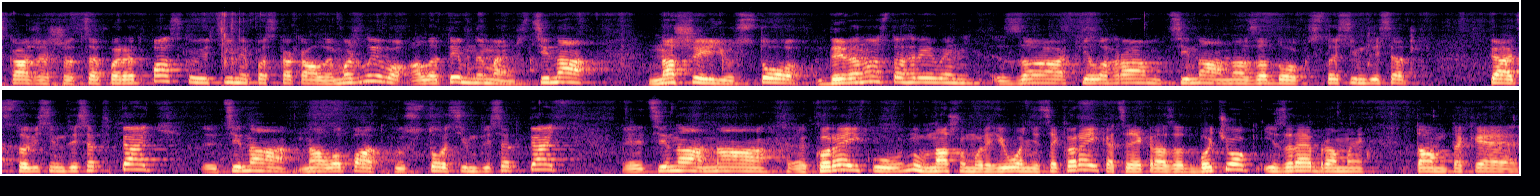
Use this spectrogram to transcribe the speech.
скаже, що це перед Паскою ціни поскакали, можливо, але тим не менш. Ціна на шию 190 гривень за кілограм, ціна на задок 170 5-185, е, ціна на лопатку 175, е, ціна на е, корейку, ну в нашому регіоні це корейка, це якраз от бочок із ребрами, там таке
